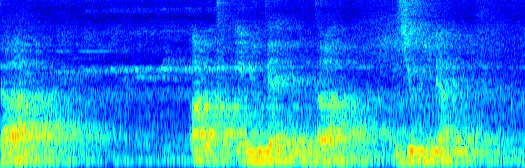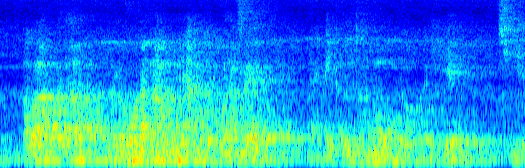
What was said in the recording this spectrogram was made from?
ધ અર્થ એવી રીતે ધ જ્યુપિટર આવા બધા ગ્રહોના નામોને આગળ પણ આપણે આર્ટિકલ ધનો ઉપયોગ કરીએ છીએ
